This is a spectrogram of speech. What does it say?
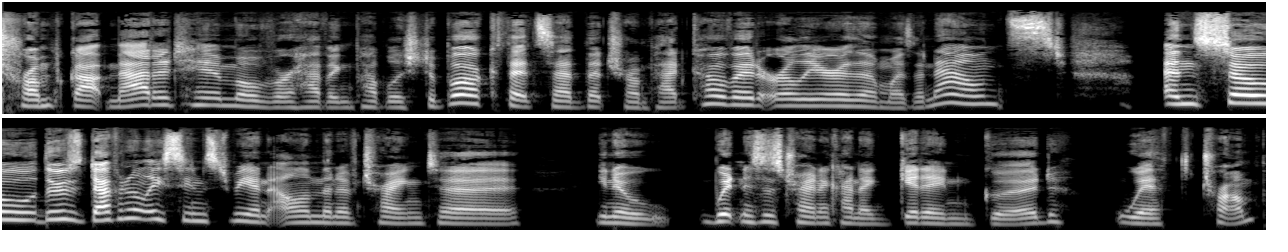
Trump got mad at him over having published a book that said that Trump had COVID earlier than was announced. And so there's definitely seems to be an element of trying to, you know, witnesses trying to kind of get in good with Trump.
